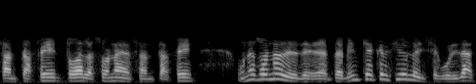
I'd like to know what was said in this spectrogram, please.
Santa Fe, toda la zona de Santa Fe, una zona de, también que ha crecido la inseguridad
